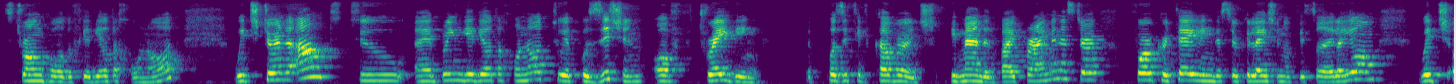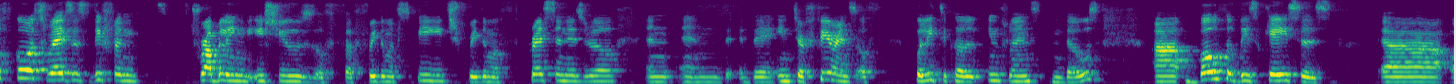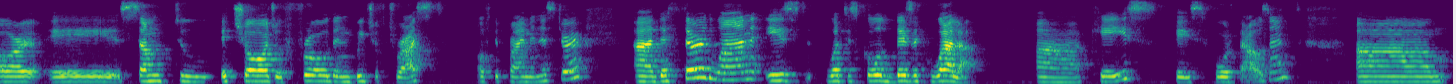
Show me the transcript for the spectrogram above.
stronghold of Yediot Achronot, which turned out to bring Yediot Achronot to a position of trading the positive coverage demanded by prime minister for curtailing the circulation of Israel Hayom, which of course raises different troubling issues of uh, freedom of speech, freedom of press in Israel, and, and the interference of political influence in those. Uh, both of these cases uh, are a, some to a charge of fraud and breach of trust of the prime minister. Uh, the third one is what is called Bezeq-Walla uh, case, case 4000. Um,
